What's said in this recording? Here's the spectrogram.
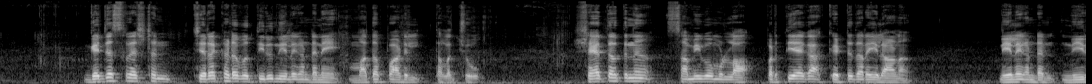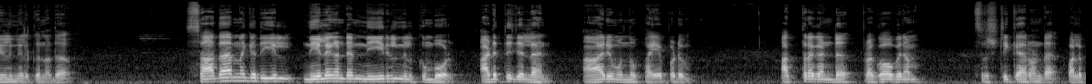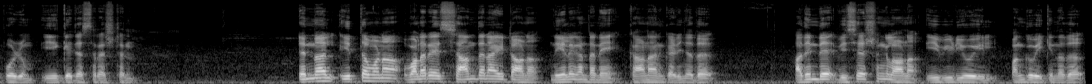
ഗജശ്രേഷ്ഠൻ ചിറക്കടവ് തിരുനീലകണ്ഠനെ മതപ്പാടിൽ തളച്ചു. ക്ഷേത്രത്തിന് സമീപമുള്ള പ്രത്യേക കെട്ടുതറയിലാണ് നീലകണ്ഠൻ നീരിൽ നിൽക്കുന്നത്. സാധാരണഗതിയിൽ നീലകണ്ഠൻ നീരിൽ നിൽക്കുമ്പോൾ അടുത്ത് ചെല്ലാൻ ആരുമൊന്നു ഭയപ്പെടും. അത്ര കണ്ട് പ്രകോപനം സൃഷ്ടിക്കാറുണ്ട് പലപ്പോഴും ഈ ഗജശ്രേഷ്ഠൻ. എന്നാൽ ഇത്തവണ വളരെ ശാന്തനായിട്ടാണ് നീലകണ്ഠനെ കാണാൻ കഴിഞ്ഞത്. അതിന്റെ വിശേഷങ്ങളാണ് ഈ വീഡിയോയിൽ പങ്കുവയ്ക്കുന്നത്.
